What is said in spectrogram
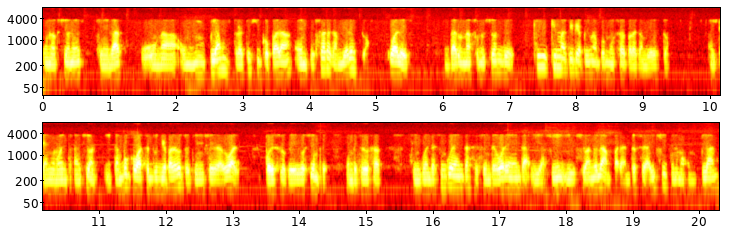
Una opción es generar una, un plan estratégico para empezar a cambiar esto. ¿Cuál es? Dar una solución de ¿qué, materia prima podemos usar para cambiar esto? El año en transición. Y tampoco va a ser de un día para el otro, tiene que ser gradual. Por eso lo que digo siempre, empezar a usar 50-50, 60-40 y así ir llevando lámpara. Entonces ahí sí tenemos un plan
